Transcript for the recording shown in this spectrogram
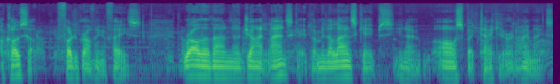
a close up, photographing a face, rather than a giant landscape. I mean, the landscapes, you know, are spectacular in IMAX.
